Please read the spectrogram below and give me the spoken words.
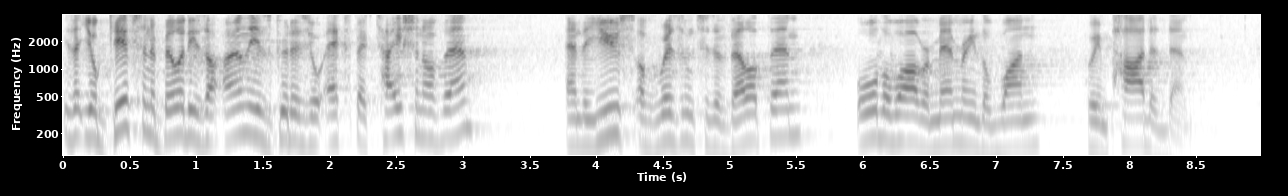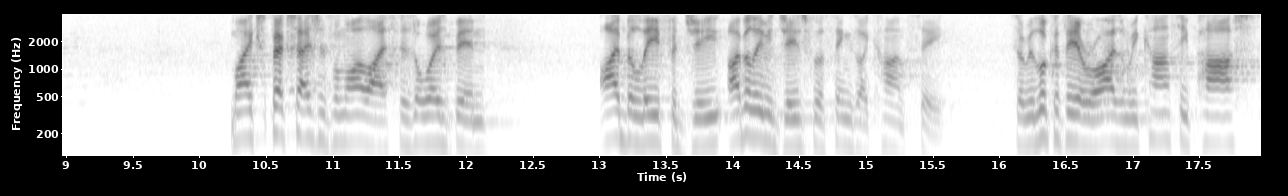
is that your gifts and abilities are only as good as your expectation of them and the use of wisdom to develop them, all the while remembering the one who imparted them. My expectation for my life has always been I believe, for Je- I believe in Jesus for the things I can't see. So we look at the horizon, we can't see past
